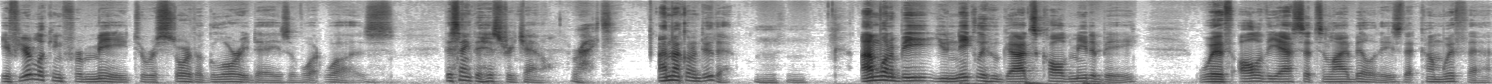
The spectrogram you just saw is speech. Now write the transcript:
if you're looking for me to restore the glory days of what was, this ain't the History Channel. Right. I'm not going to do that. Mm-hmm. I'm going to be uniquely who God's called me to be with all of the assets and liabilities that come with that.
